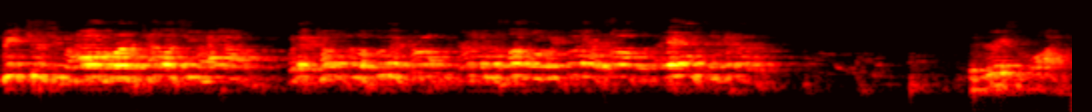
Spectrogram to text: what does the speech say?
features you have, whatever talents you have. When it comes to the foot of the cross, the ground, the level, and we find ourselves as heirs together. The grace of life.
